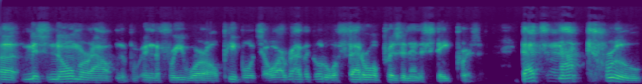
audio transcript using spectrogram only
uh, misnomer out in the, in the free world. People would say, "Oh, I'd rather go to a federal prison than a state prison." That's not true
